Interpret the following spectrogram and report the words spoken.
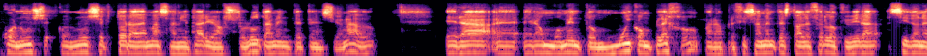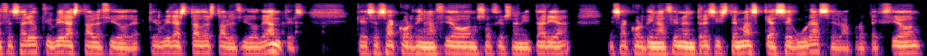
con un, con un sector además sanitario absolutamente tensionado, era, eh, era, un momento muy complejo para precisamente establecer lo que hubiera sido necesario que hubiera, establecido que hubiera estado establecido de antes, que es esa coordinación sociosanitaria, esa coordinación entre sistemas que asegurase la protección,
